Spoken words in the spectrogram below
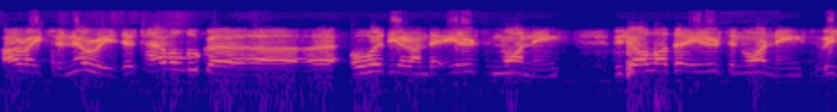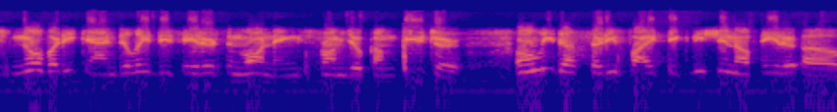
All right, so no worries. Just have a look uh, uh, uh, over there on the errors and warnings. These all the errors and warnings, which nobody can delete these errors and warnings from your computer. Only the certified technician of error, uh,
